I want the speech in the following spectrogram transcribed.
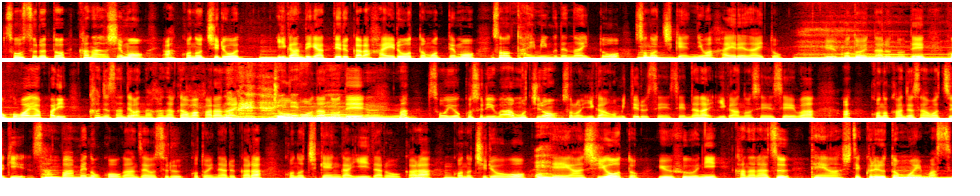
そうすると必ずしもあこの治療胃がんでやってるから入ろうと思ってもそのタイミングでないとその治験には入れないということになるので、ここはやっぱり患者さんではなかなかわからない情報なので、まあ、そういう薬はもちろんその胃がんを見てる先生なら胃がんの先生はあこの患者さんは次3番目の抗がん剤をすることになるから、この治験がいいだろうから、この治療を提案しようというふうに必ず提案してくれると思います。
